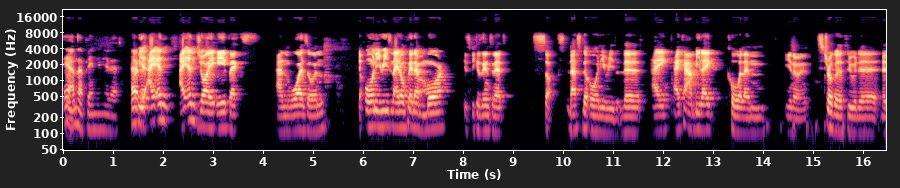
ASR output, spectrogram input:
Yeah, I'm not playing any of that. I mean, I en- I enjoy Apex and Warzone. The only reason I don't play them more is because the internet sucks. That's the only reason. The I I can't be like Cole and you know struggle through the the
